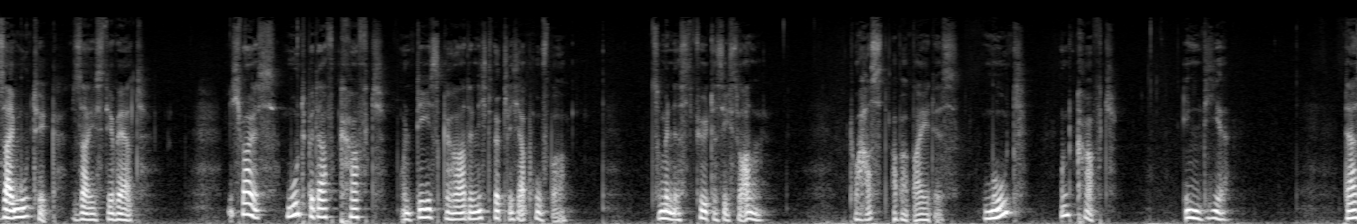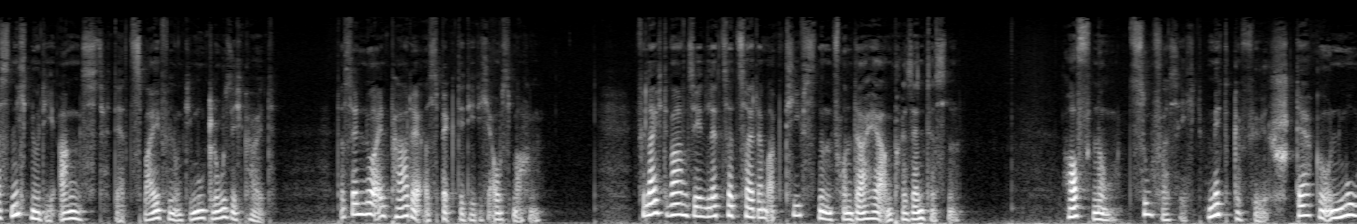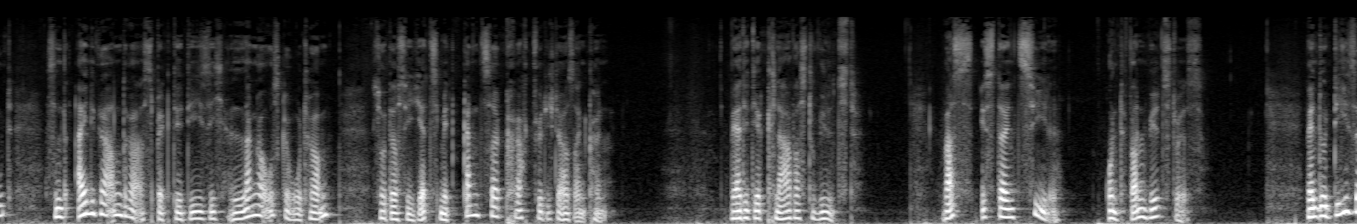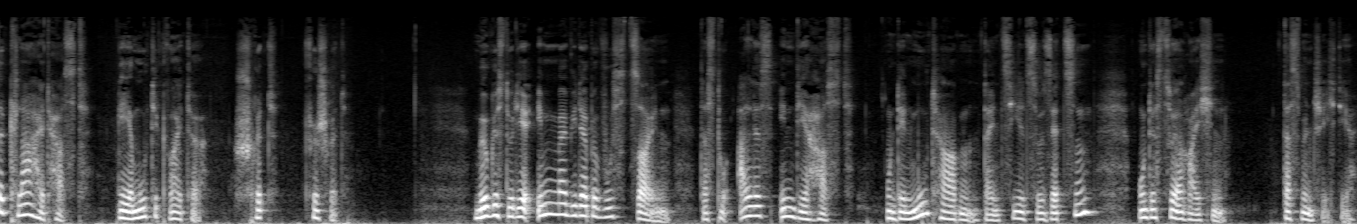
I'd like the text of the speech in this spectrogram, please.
Sei mutig, sei es dir wert. Ich weiß, Mut bedarf Kraft und die ist gerade nicht wirklich abrufbar. Zumindest fühlt es sich so an. Du hast aber beides, Mut und Kraft, in dir. Da ist nicht nur die Angst, der Zweifel und die Mutlosigkeit. Das sind nur ein paar der Aspekte, die dich ausmachen. Vielleicht waren sie in letzter Zeit am aktivsten und von daher am präsentesten. Hoffnung, Zuversicht, Mitgefühl, Stärke und Mut sind einige andere Aspekte, die sich lange ausgeruht haben, so dass sie jetzt mit ganzer Kraft für dich da sein können. Werde dir klar, was du willst. Was ist dein Ziel und wann willst du es? Wenn du diese Klarheit hast, gehe mutig weiter, Schritt für Schritt. Mögest du dir immer wieder bewusst sein, dass du alles in dir hast und den Mut haben, dein Ziel zu setzen und es zu erreichen. Das wünsche ich dir.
